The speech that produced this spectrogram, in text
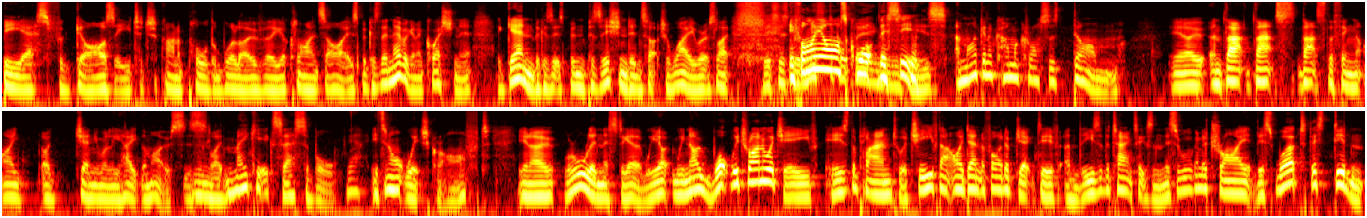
BS for Ghazi to kind of pull the wool over your client's eyes because they're never going to question it again because it's been positioned in such a way where it's like, This is if I ask what this is, am I going to come across as dumb? You know, and that that's that's the thing that I, I genuinely hate the most is Mm. like make it accessible. Yeah. It's not witchcraft. You know, we're all in this together. We are, we know what we're trying to achieve. Here's the plan to achieve that identified objective, and these are the tactics, and this is what we're going to try. This worked. This didn't.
